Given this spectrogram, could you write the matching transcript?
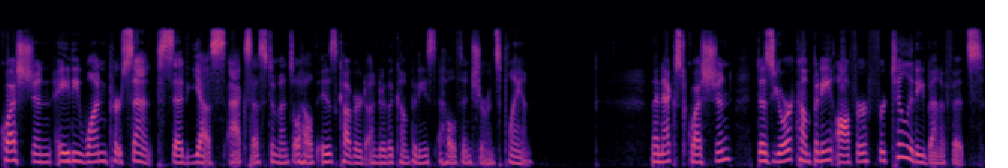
question, 81% said yes, access to mental health is covered under the company's health insurance plan. The next question Does your company offer fertility benefits?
